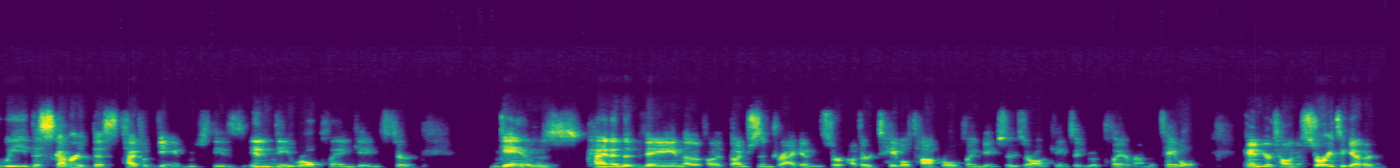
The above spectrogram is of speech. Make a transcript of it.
we discovered this type of games, these indie role playing games. They're games kind of in the vein of uh, Dungeons and Dragons or other tabletop role playing games. So these are all games that you would play around the table and you're telling a story together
